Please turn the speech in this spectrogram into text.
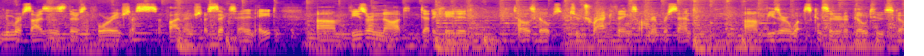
numerous sizes. There's a 4 inch, a 5 inch, a 6, and an 8. Um, these are not dedicated telescopes to track things 100%. Um, these are what's considered a go-to scope,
